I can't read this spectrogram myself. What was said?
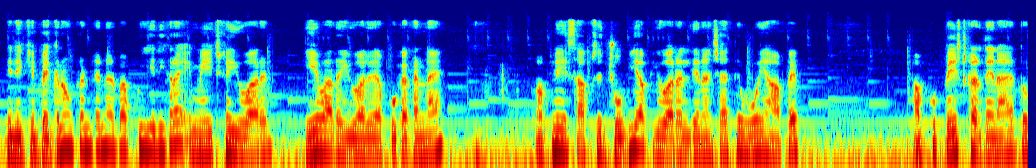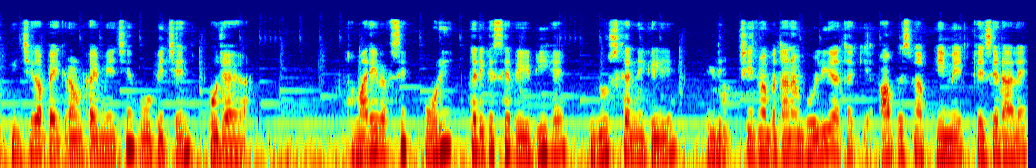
ये देखिए बैकग्राउंड कंटेनर पे आपको ये दिख रहा है इमेज का यूआरएल ये वाला यूआरएल आपको क्या करना है? अपने हिसाब से जो भी आप यूआरएल देना चाहते हैं, वो यहाँ पे आपको पेस्ट कर देना है तो पीछे का बैकग्राउंड का इमेज है, वो भी चेंज हो जाएगा। तो हमारी वेबसाइट पूरी तरीके से रेडी है यूज़ करने के लिए। चीज़ मैं बताना भूल गया था कि आप इसमें अपनी इमेज कैसे डालें,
